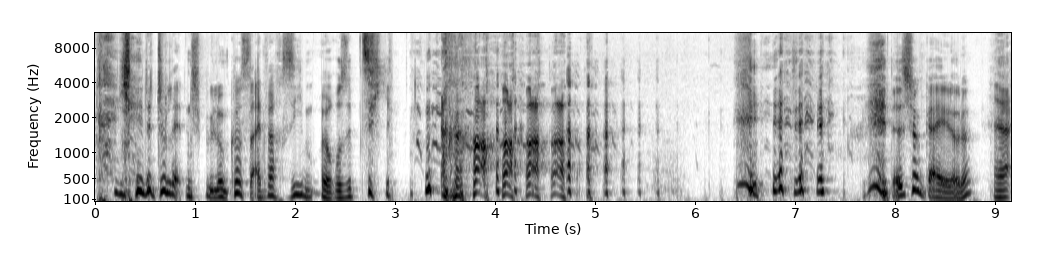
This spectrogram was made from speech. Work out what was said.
Jede Toilettenspülung kostet einfach 7,70 Euro. das ist schon geil, oder? Ja.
